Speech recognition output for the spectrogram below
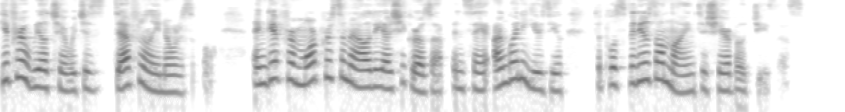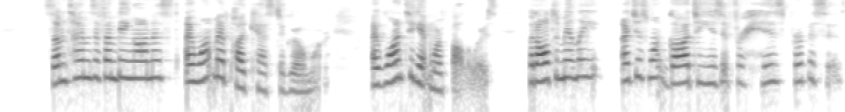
give her a wheelchair, which is definitely noticeable, and give her more personality as she grows up and say, I'm going to use you to post videos online to share about Jesus. Sometimes, if I'm being honest, I want my podcast to grow more. I want to get more followers, but ultimately, I just want God to use it for His purposes.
